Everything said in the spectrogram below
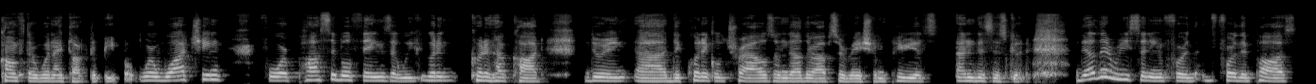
comfort when I talk to people. We're watching for possible things that we couldn't couldn't have caught during uh, the clinical trials and the other observation periods, and this is good. The other reasoning for the, for the pause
